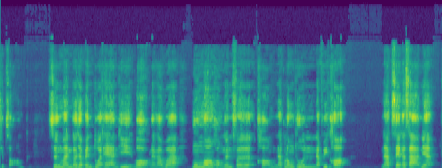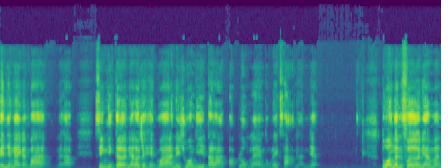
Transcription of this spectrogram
2022 ซึ่งมันก็จะเป็นตัวแทนที่บอกนะครับว่า มุมมองของเงินเฟอ้อของนักลงทุน นักวิเคราะห์ นักเศรษฐศาสตร์เนี่ยเป็นยังไงกันบ้างนะครับ สิ่งที่เกิดเนี่ยเราจะเห็นว่าในช่วงที่ตลาดปรับลงแรงตรงเลข 3 นั้นเนี่ยตัวเงินเฟอ้อเนี่ยมัน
